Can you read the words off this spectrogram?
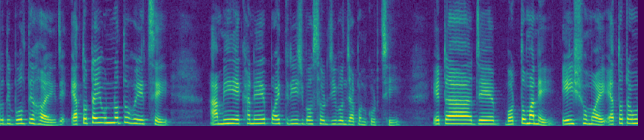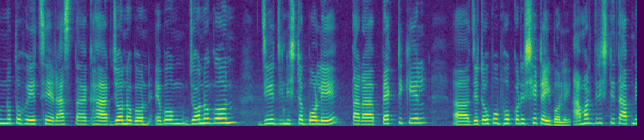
যদি বলতে হয় যে এতটাই উন্নত হয়েছে আমি এখানে ৩৫ বছর জীবনযাপন করছি। এটা যে বর্তমানে এই সময় এতটা উন্নত হয়েছে রাস্তাঘাট, জনগণ এবং জনগণ যে জিনিসটা বলে তারা প্র্যাকটিক্যাল যেটা উপভোগ করে সেটাই বলে। আমার দৃষ্টিতে আপনি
